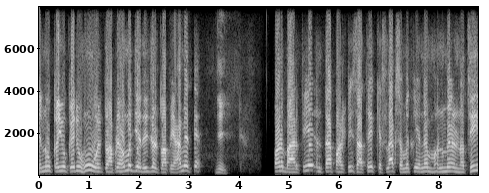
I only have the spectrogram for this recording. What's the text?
એનું કયું કર્યું શું હોય તો આપણે સમજીએ રિઝલ્ટ તો આપણે આમે છે. જી. પણ ભારતીય જનતા પાર્ટી સાથે કેટલાક સમયથી એને મનમેળ નથી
